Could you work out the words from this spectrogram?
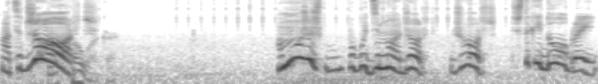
А, це Джордж! А можеш побути зі мною, Джордж? Джордж, ти ж такий добрий.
